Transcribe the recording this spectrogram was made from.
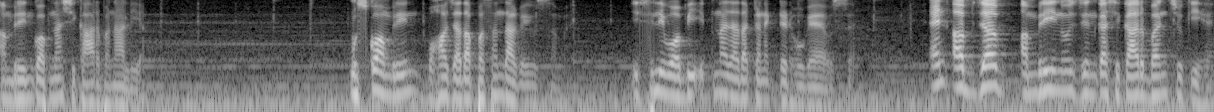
अमरीन को अपना शिकार बना लिया। उसको अमरीन बहुत ज़्यादा पसंद आ गई उस समय। इसलिए वो अभी इतना ज़्यादा कनेक्टेड हो गया है उससे। एंड अब जब अमरीन उस जिन का शिकार बन चुकी है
